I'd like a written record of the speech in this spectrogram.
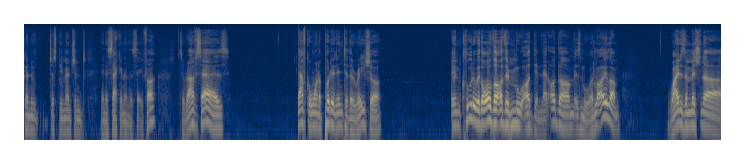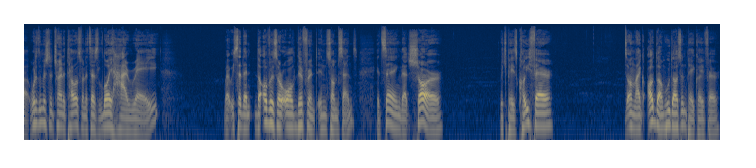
going to just be mentioned in a second in the Sefer? So Rav says, Dafka want to put it into the ratio, include it with all the other mu'adim, that Adam is mu'ad la'ilam. Why does the Mishnah, what is the Mishnah trying to tell us when it says loy hare? Right, we said that the others are all different in some sense. It's saying that Shar, which pays koifer, it's unlike Adam who doesn't pay kaifer.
